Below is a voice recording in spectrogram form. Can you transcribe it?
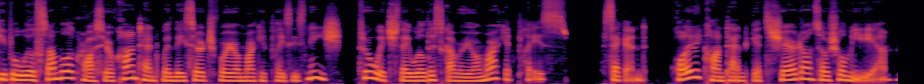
People will stumble across your content when they search for your marketplace's niche, through which they will discover your marketplace. Second, quality content gets shared on social media.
